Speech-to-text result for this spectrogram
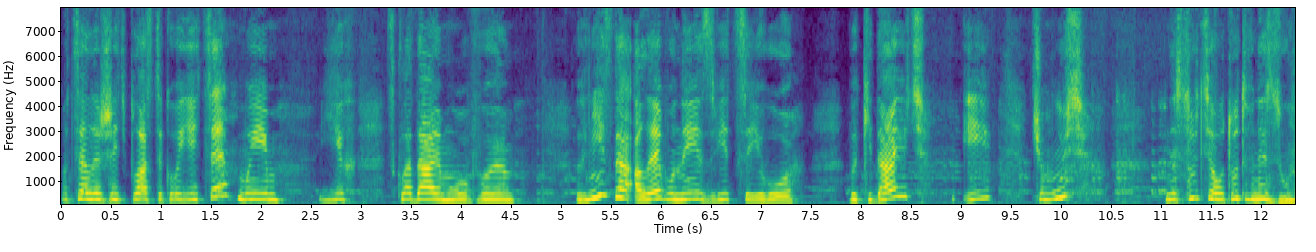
Оце лежить пластикове яйце. Ми їх складаємо в гнізда, але вони звідси його викидають і чомусь несуться отут внизу.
